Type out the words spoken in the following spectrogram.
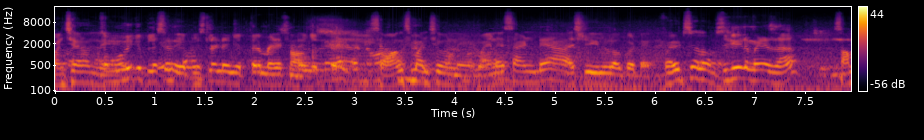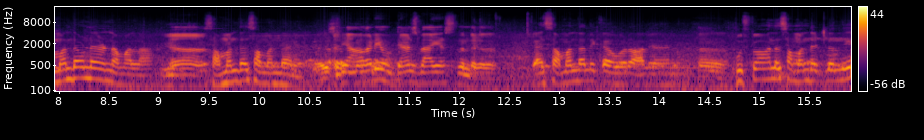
మంచిగా ఉంది. మూవీకి ప్లస్ ప్లస్ అంటే ఏం చెప్తారు? మైనస్ ఏం చెప్తారు? సాంగ్స్ మంచిగా ఉన్నాయి. మైనస్ అంటే ఆ శ్రీలు ఒకటే. ఫైట్స్ ఎలా సిటీలో మైనసా సంబంధం ఉండదు ఉండ మళ్ళా. సంబంధ సంబంధాన్ని అవన్నీ డాన్స్ బాగా చేస్తుందంట కదా. కానీ సంబంధాలు ఇంకా ఎవరు రాలేదని. పుష్ప వన్ సంబంధం ఎట్లుంది?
